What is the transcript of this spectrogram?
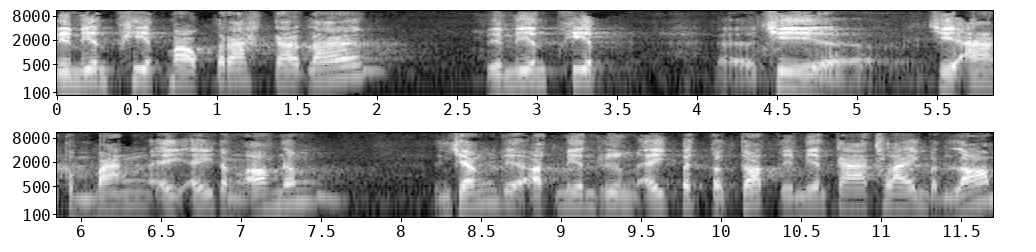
វាមានភាពបោកប្រាស់កើតឡើងវាមានភាពជាជាអាកំបាំងអីអីទាំងអស់ហ្នឹងអញ្ចឹងវាអត់មានរឿងអីពិតប្រកបវាមានការខ្លែងបន្លំ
